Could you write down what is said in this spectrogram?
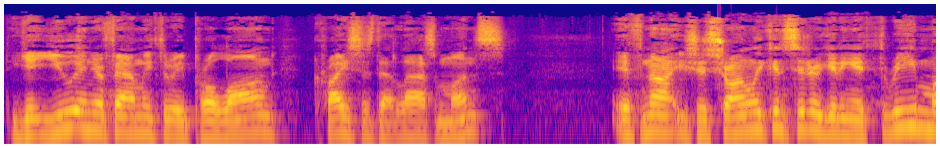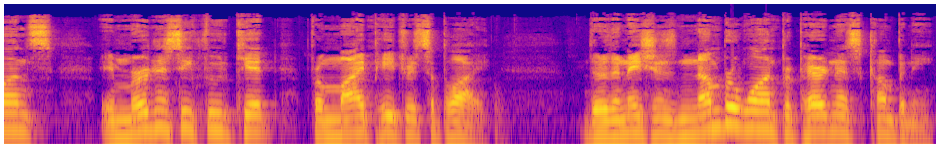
to get you and your family through a prolonged crisis that lasts months? If not, you should strongly consider getting a three months emergency food kit from My Patriot Supply. They're the nation's number one preparedness company,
